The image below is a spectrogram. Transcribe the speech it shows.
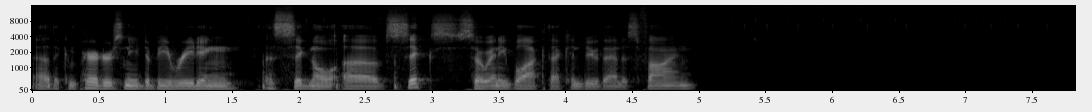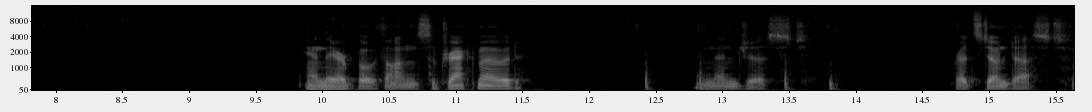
Uh, the comparators need to be reading a signal of 6, so any block that can do that is fine. And they are both on subtract mode, and then just redstone dust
